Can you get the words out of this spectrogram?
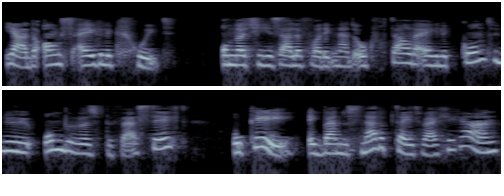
ja, de angst eigenlijk groeit omdat je jezelf, wat ik net ook vertelde, eigenlijk continu onbewust bevestigt. Oké, ik ben dus net op tijd weggegaan.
